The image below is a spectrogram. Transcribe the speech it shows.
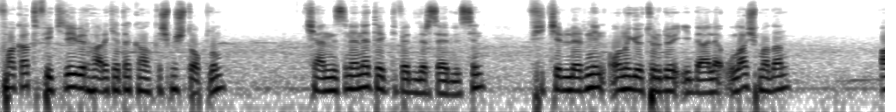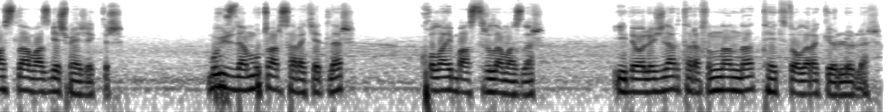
Fakat fikri bir harekete kalkışmış toplum, kendisine ne teklif edilirse edilsin, fikirlerinin onu götürdüğü ideale ulaşmadan asla vazgeçmeyecektir. Bu yüzden bu tarz hareketler kolay bastırılamazlar. İdeolojiler tarafından da tehdit olarak görülürler.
